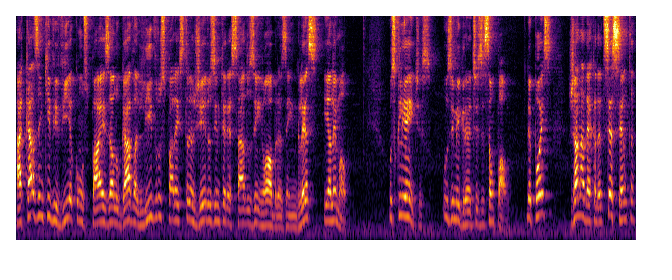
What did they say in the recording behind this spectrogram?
a casa em que vivia com os pais alugava livros para estrangeiros interessados em obras em inglês e alemão. Os clientes, os imigrantes de São Paulo. Depois, já na década de 60,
